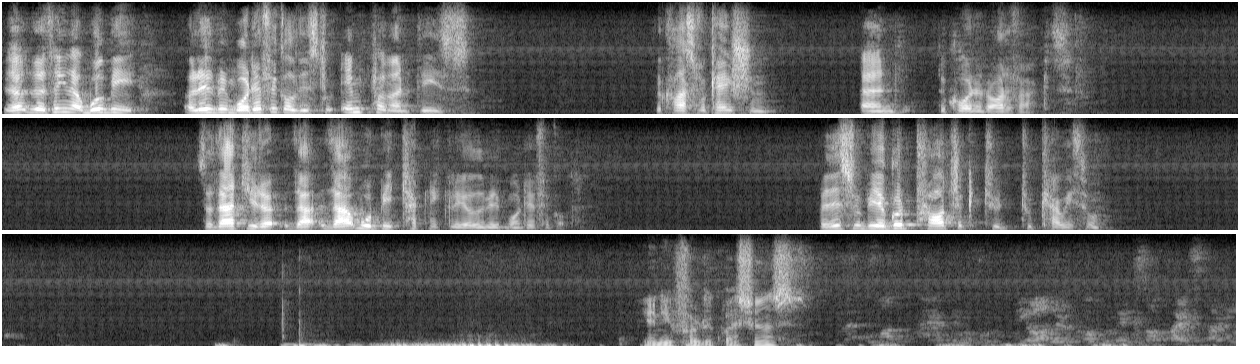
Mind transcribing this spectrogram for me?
the, the thing that will be a little bit more difficult is to implement these, the classification and the coordinate artifacts. So that, you that, that would be technically a little bit more difficult. But this would be a good project to, to carry through. Any further questions? What happens with the other components of Einstein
